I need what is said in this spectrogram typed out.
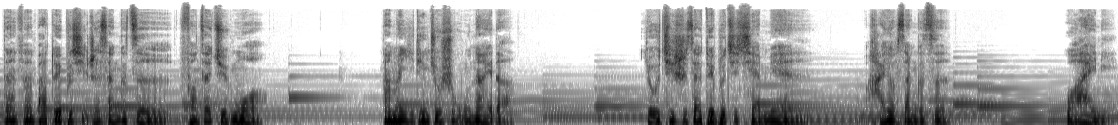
但凡把“对不起”这三个字放在句末，那么一定就是无奈的。尤其是在“对不起”前面，还有三个字：“我爱你。”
